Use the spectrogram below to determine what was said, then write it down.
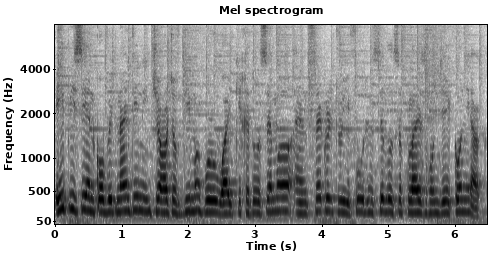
APC and COVID-19 in charge of Dimapur Waikikheto Sema and Secretary Food and Civil Supplies Honje Konyak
